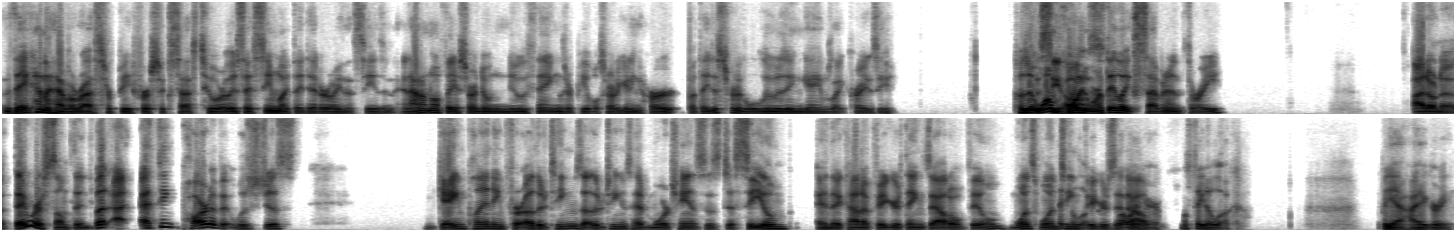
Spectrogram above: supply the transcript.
they kind of have a recipe for success too, or at least they seem like they did early in the season. And I don't know if they started doing new things or people started getting hurt, but they just started losing games like crazy. Because at The one Seahawks? point, weren't they like seven and three? I don't know. They were something, but I, I think part of it was just game planning for other teams. Other teams had more chances to see them and they kind of figure things out on film. Once one team figures it out, here, let's take a look. But yeah, I agree.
